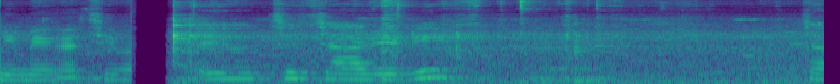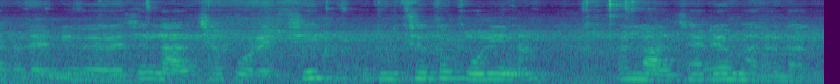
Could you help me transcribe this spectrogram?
নেমে গেছে। এই হচ্ছে চা রেডি চাটা রেডি হয়ে গেছে, লাল চা করেছি। দুধ চা তো করি না, আর লাল চাটাই ভালো লাগে।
